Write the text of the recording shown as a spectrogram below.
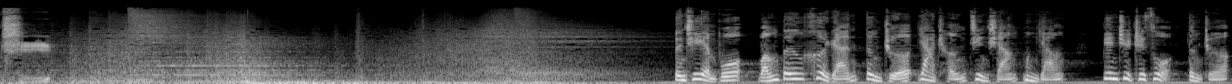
迟。本期演播：王奔、贺然、邓哲、亚成、静祥、孟阳，编剧制作：邓哲。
